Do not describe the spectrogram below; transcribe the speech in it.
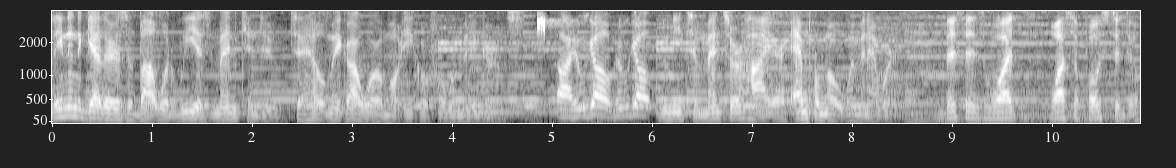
Leaning Together is about what we as men can do to help make our world more equal for women and girls. All right, here we go, here we go. We need to mentor, hire, and promote women at work. This is what we're supposed to do.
